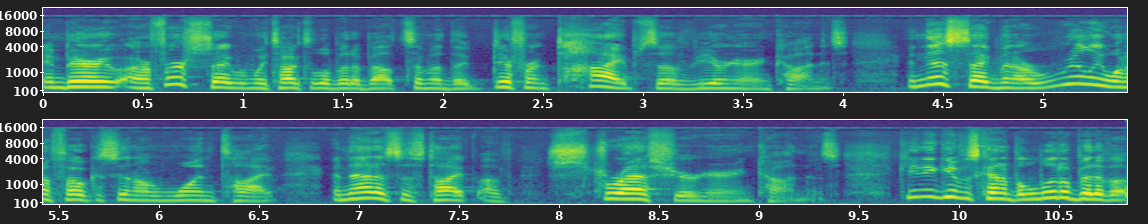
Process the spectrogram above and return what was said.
And Barry, our first segment, we talked a little bit about some of the different types of urinary incontinence. In this segment, I really want to focus in on one type, and that is this type of stress urinary incontinence. Can you give us kind of a little bit of a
